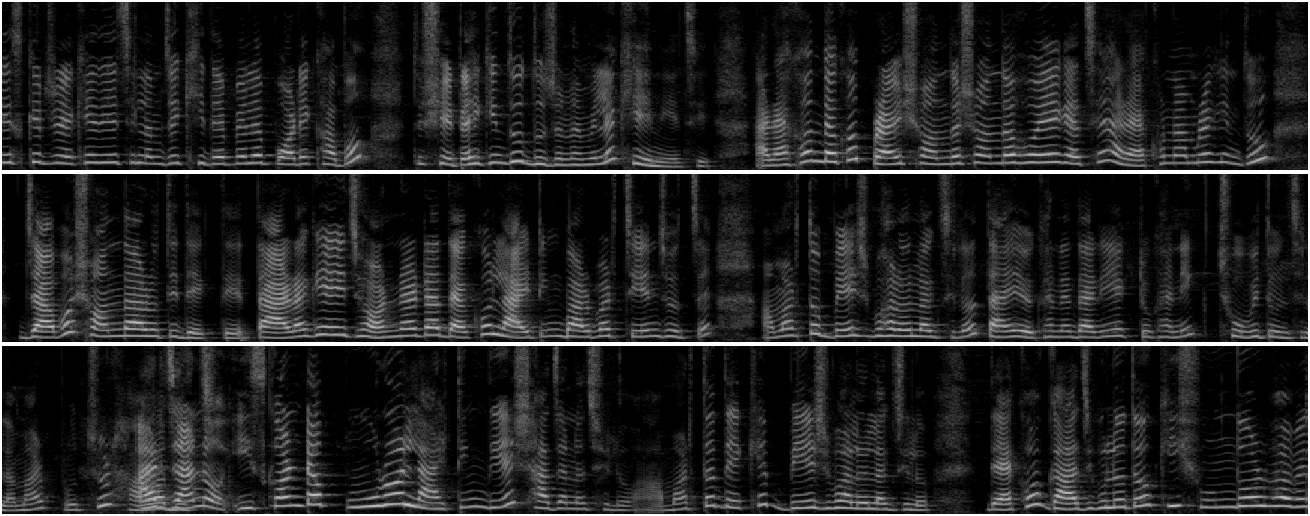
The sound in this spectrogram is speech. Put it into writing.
বিস্কিট রেখে দিয়েছিলাম যে খিদে পেলে পরে খাব তো সেটাই কিন্তু দুজনে মিলে খেয়ে নিয়েছি। আর এখন দেখো প্রায় সন্ধ্যা সন্ধ্যা হয়ে গেছে আর এখন আমরা কিন্তু যাব সন্ধ্যা আরতি দেখতে। তার আগে এই ঝর্ণাটা দেখো লাইটিং বারবার চেঞ্জ হচ্ছে। আমার তো বেশ ভালো লাগছিল তাই ওখানে দাঁড়িয়ে একটুখানি ছবি তুলছিলাম আর প্রচুর আর জানো ইসকনটা পুরো লাইটিং দিয়ে সাজানো ছিল আমার তো দেখে বেশ ভালো লাগছিল। দেখো গাছগুলোতেও কি সুন্দরভাবে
